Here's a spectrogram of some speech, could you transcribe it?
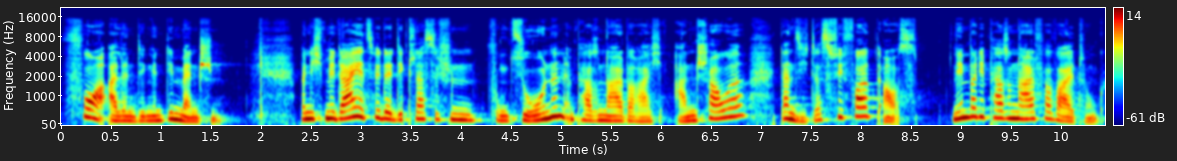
vor allen Dingen die Menschen. Wenn ich mir da jetzt wieder die klassischen Funktionen im Personalbereich anschaue, dann sieht das wie folgt aus. Nehmen wir die Personalverwaltung.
